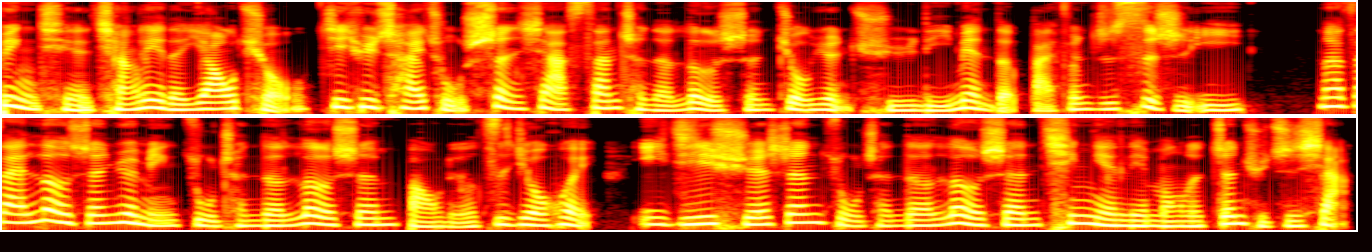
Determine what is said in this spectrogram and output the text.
并且强烈的要求继续拆除剩下三成的乐生旧院区里面的百分之四十一。那在乐生院民组成的乐生保留自救会，以及学生组成的乐生青年联盟的争取之下，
